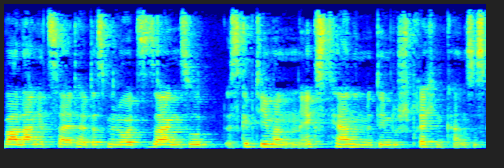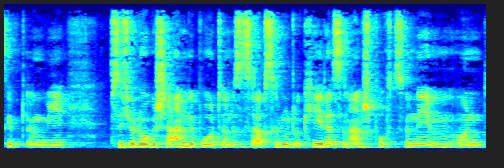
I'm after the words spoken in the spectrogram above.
war lange Zeit halt, dass mir Leute sagen, so, es gibt jemanden externen, mit dem du sprechen kannst. Es gibt irgendwie psychologische Angebote und es ist absolut okay, das in Anspruch zu nehmen und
